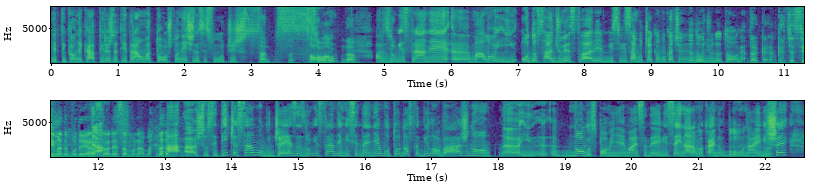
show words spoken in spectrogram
jer ti kao ne kapiraš da ti je trauma to što nećeš da se suočiš sa, sa sobom, sobom da. ali s druge strane e, malo i odosađuje stvari, jer mi svi samo čekamo kad će oni da dođu do toga. Da, kad će svima da bude jasno, da. a ne samo nama. Da. A, a što se tiče samog džeza, s druge strane, mislim da je njemu to dosta bilo važno e, i e, mnogo spominje Milesa Davisa i naravno Kind of Blue najviše, da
